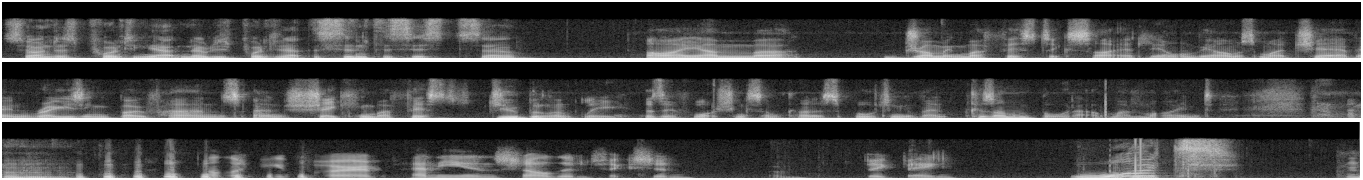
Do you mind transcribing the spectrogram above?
So I'm just pointing out nobody's pointing out the synthesist. So I am uh, drumming my fist excitedly on the arms of my chair, then raising both hands and shaking my fists jubilantly as if watching some kind of sporting event because I'm bored out of my mind. Mm. I'm looking for Penny and Sheldon fiction from Big Bang. What?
